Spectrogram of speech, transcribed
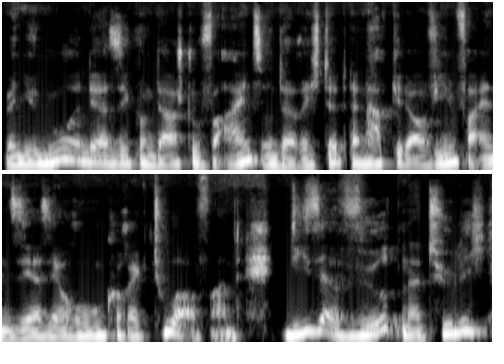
wenn ihr nur in der Sekundarstufe 1 unterrichtet, dann habt ihr da auf jeden Fall einen sehr, sehr hohen Korrekturaufwand. Dieser wird natürlich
